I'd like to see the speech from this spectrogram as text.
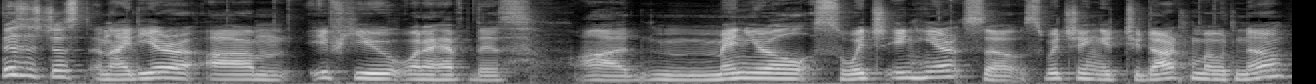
This is just an idea um, if you want to have this uh, manual switch in here. So switching it to dark mode, no.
